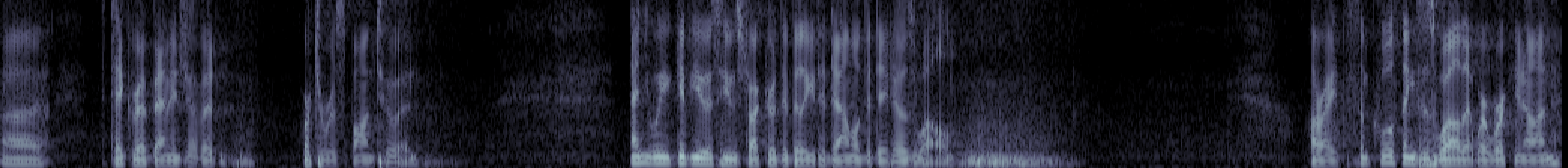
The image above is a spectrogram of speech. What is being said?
uh, to take advantage of it or to respond to it. And we give you as the instructor the ability to download the data as well. All right, some cool things as well that we're working on.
